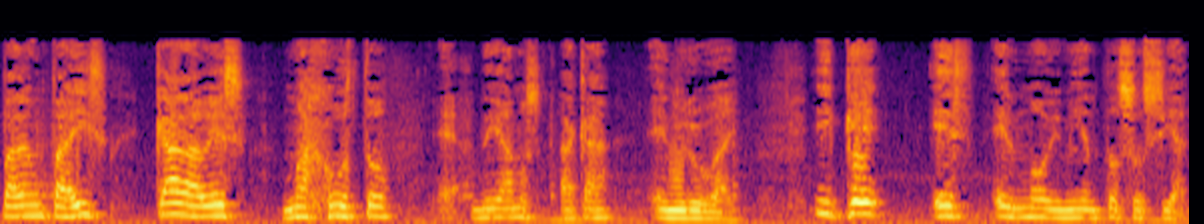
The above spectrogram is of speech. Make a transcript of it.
para un país cada vez más justo, eh, digamos, acá en Uruguay. Y que es el movimiento social.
